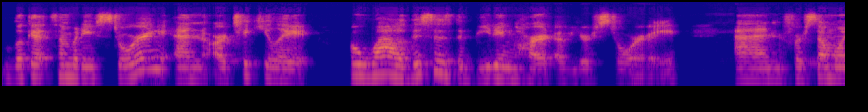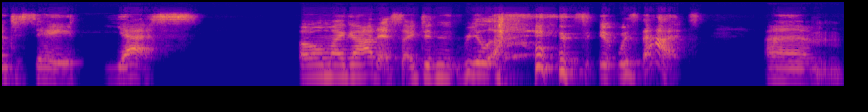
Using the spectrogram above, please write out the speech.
look at somebody's story and articulate, oh wow, this is the beating heart of your story. And for someone to say, yes, oh my goddess, I didn't realize it was that. Um,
